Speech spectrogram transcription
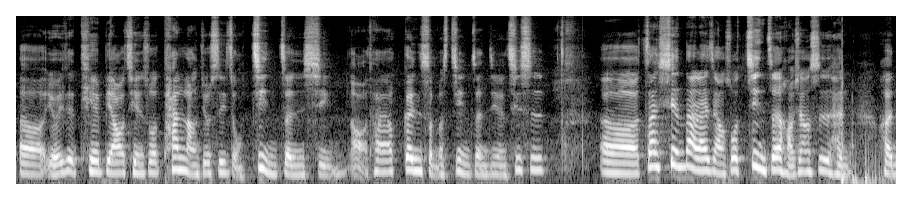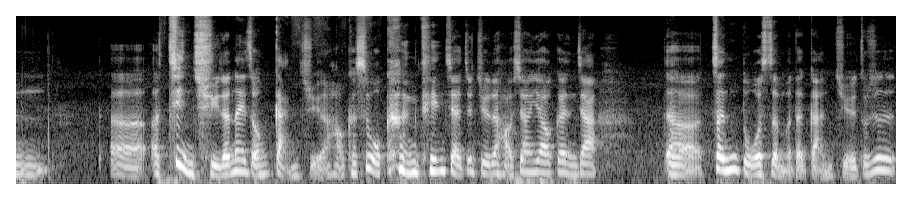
呃，有一些贴标签说贪狼就是一种竞争心哦，他要跟什么竞争竞争。其实，呃，在现代来讲说竞争好像是很很。呃呃，进取的那种感觉哈，可是我个人 听起来就觉得好像要跟人家呃争夺什么的感觉，就是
